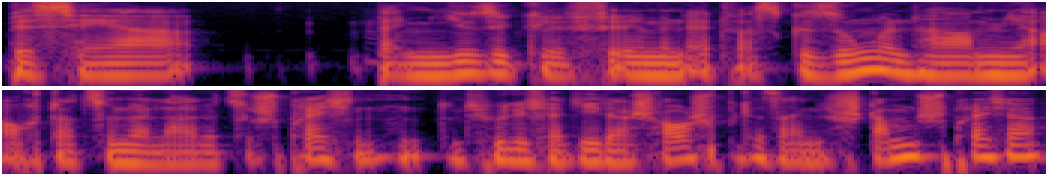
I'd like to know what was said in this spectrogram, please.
bisher bei Musical-Filmen etwas gesungen haben, ja auch dazu in der Lage zu sprechen. Und natürlich hat jeder Schauspieler seine Stammsprecher.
